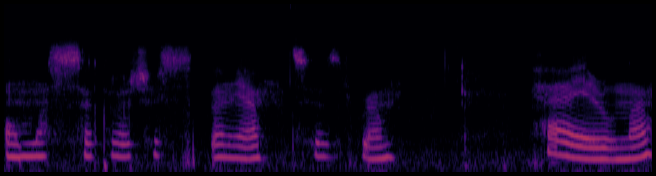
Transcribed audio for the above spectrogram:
O, masakra, czy... s- O nie, co ja zrobiłam? Hej, Luna.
